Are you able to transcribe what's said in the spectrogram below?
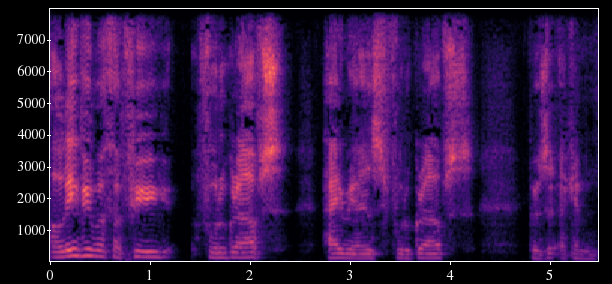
I'll leave you with a few photographs, high-res photographs because I can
